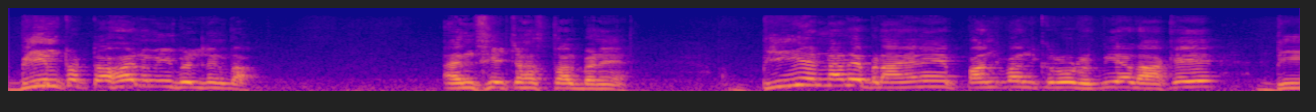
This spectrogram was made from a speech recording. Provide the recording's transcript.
ਬੀਮ ਟੁੱਟਾ ਹੋਇਆ ਨਵੀਂ ਬਿਲਡਿੰਗ ਦਾ। ਐਨਸੀਐਚ ਹਸਪਤਾਲ ਬਣਿਆ। ਵੀ ਇਹਨਾਂ ਨੇ ਬਣਾਏ ਨੇ 5-5 ਕਰੋੜ ਰੁਪਇਆ ਲਾ ਕੇ ਡੀ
